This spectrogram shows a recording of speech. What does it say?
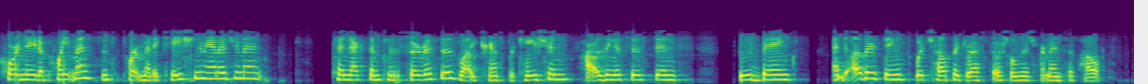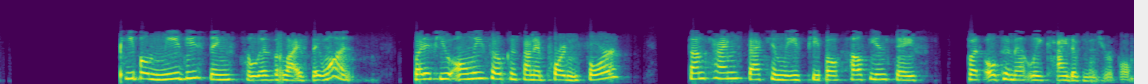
coordinate appointments and support medication management, connect them to services like transportation, housing assistance, food banks, and other things which help address social determinants of health. People need these things to live the lives they want, but if you only focus on important for, sometimes that can leave people healthy and safe, but ultimately kind of miserable.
